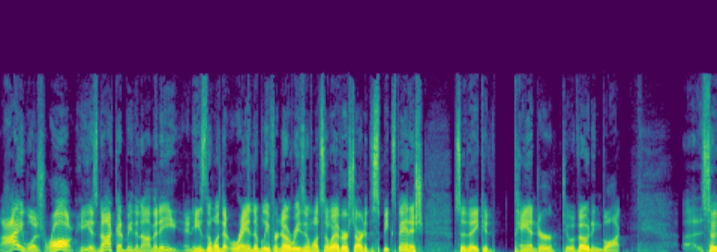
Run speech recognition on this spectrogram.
I was wrong. He is not going to be the nominee. And he's the one that randomly, for no reason whatsoever, started to speak Spanish so they could pander to a voting bloc. Uh, so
